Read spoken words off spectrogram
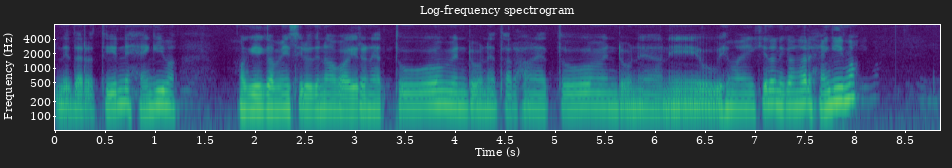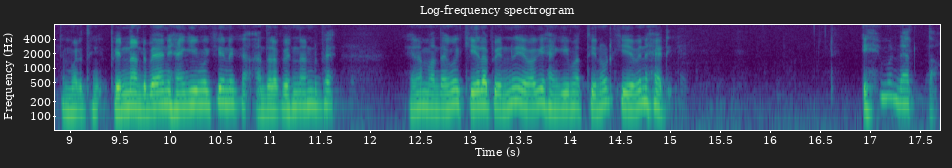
නිදර තියෙන්නේ හැඟීම මගේ ගමේ සිරු දෙනා වෛර නැත්තෝ මෙන්ටෝන තරහ නැත්තෝ මෙන්ටෝන අනේ එහෙමයි කියලා නිකං අර හැඟීම එමට පෙන්න්නට බෑන හැඟීම කියන එක. අඳල පෙන්න්නට බෑ. එන මඳව කියලා පෙන්ව ඒ වගේ හැඟීමත් තියනොට කියවෙන හැටි. එහෙම නැත්තා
